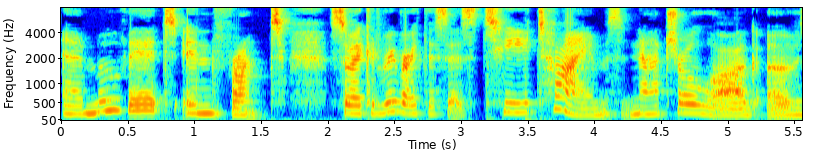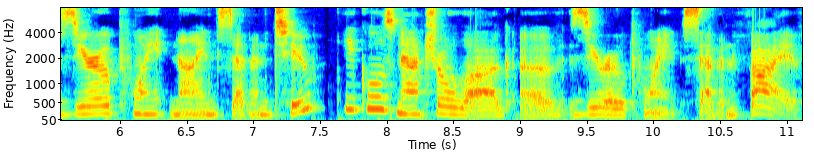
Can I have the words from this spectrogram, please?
and move it in front. So I could rewrite this as t times natural log of 0.972 equals natural log of 0.75.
